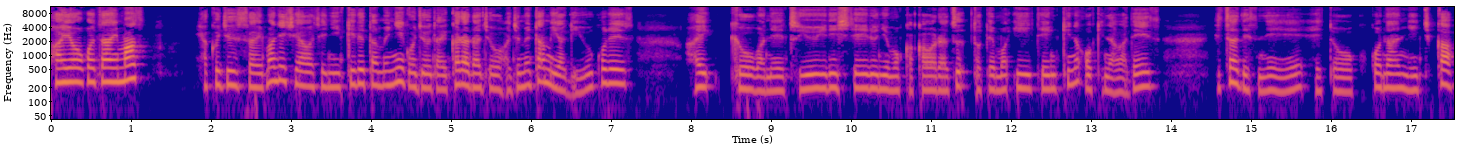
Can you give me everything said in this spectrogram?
はようございます。110歳まで幸せに生きるために50代からラジオを始めた宮城優子です。はい。今日はね、梅雨入りしているにもかかわらず、とてもいい天気の沖縄です。実はですね、えっと、ここ何日か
